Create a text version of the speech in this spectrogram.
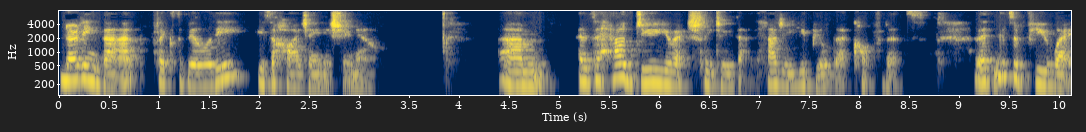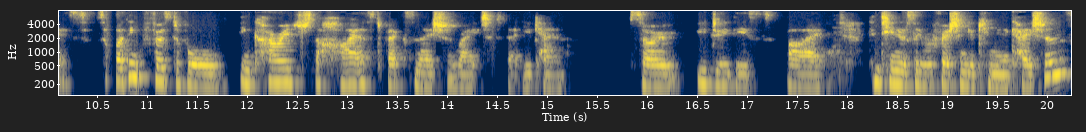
Noting that flexibility is a hygiene issue now. Um, and so how do you actually do that? How do you build that confidence? And I think it's a few ways. So I think first of all, encourage the highest vaccination rate that you can. So you do this by continuously refreshing your communications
